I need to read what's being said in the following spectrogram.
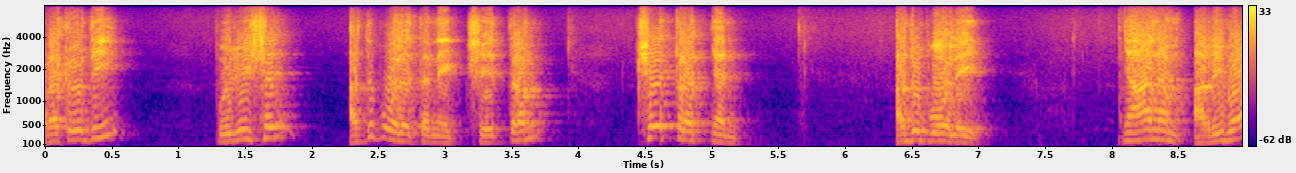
പ്രകൃതി പുരുഷൻ അതുപോലെ തന്നെ ക്ഷേത്രം ക്ഷേത്രജ്ഞൻ. അതുപോലെ ജ്ഞാനം അറിവ്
